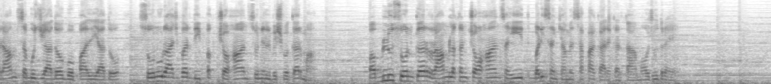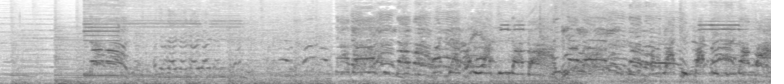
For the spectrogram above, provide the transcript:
राम सबुज यादव, गोपाल यादव, सोनू राजभर, दीपक चौहान, सुनील विश्वकर्मा, पबलू सोनकर, राम लखन चौहान सहित बड़ी संख्या में सपा कार्यकर्ता मौजूद रहे। भैया जिंदाबाद जिंदाबाद जिंदाबाद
